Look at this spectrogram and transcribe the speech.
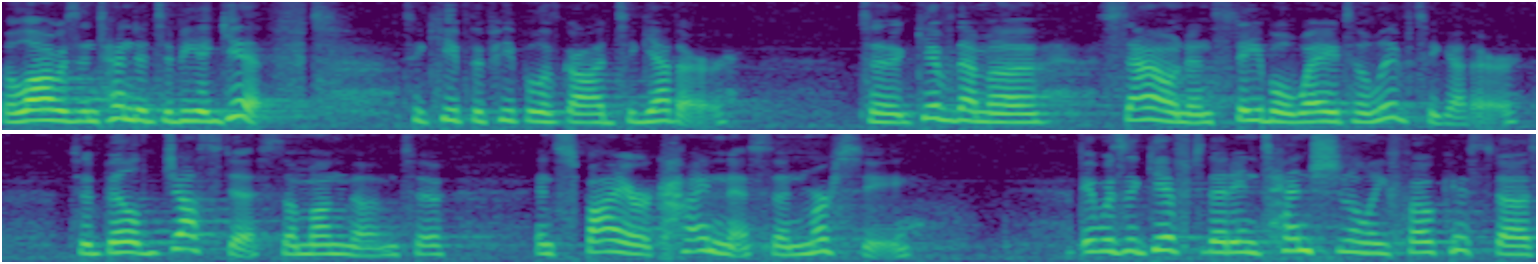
The law was intended to be a gift to keep the people of God together, to give them a sound and stable way to live together, to build justice among them, to inspire kindness and mercy. It was a gift that intentionally focused us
